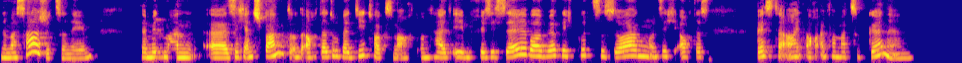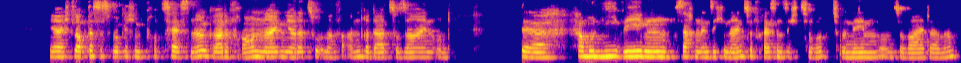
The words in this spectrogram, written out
eine Massage zu nehmen, damit mhm. man äh, sich entspannt und auch darüber Detox macht und halt eben für sich selber wirklich gut zu sorgen und sich auch das Beste auch einfach mal zu gönnen. Ja, ich glaube, das ist wirklich ein Prozess. Ne? Gerade Frauen neigen ja dazu, immer für andere da zu sein und der Harmonie wegen Sachen in sich hineinzufressen, sich zurückzunehmen und so weiter. Ne?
